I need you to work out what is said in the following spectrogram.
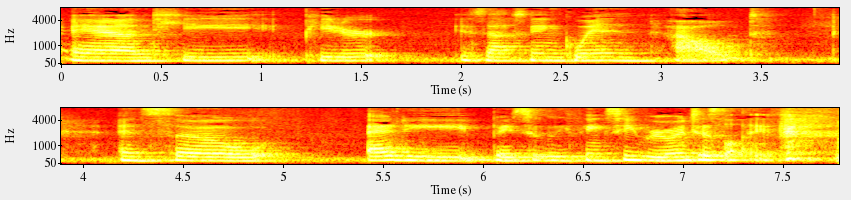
and he Peter is asking Gwen out, And so Eddie basically thinks he ruined his life.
